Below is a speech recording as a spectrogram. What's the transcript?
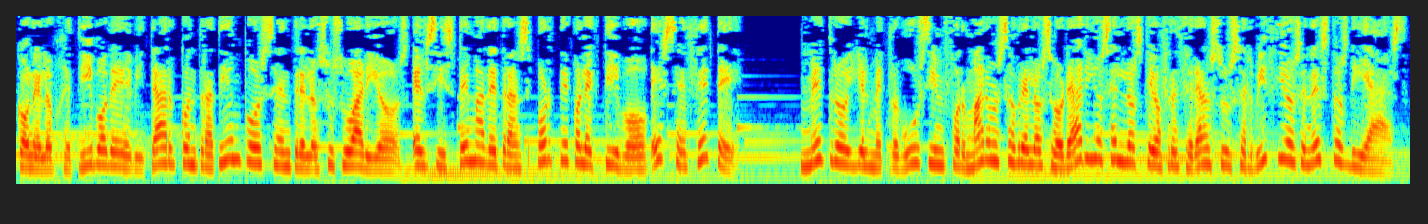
Con el objetivo de evitar contratiempos entre los usuarios, el sistema de transporte colectivo, SCT, Metro y el Metrobús informaron sobre los horarios en los que ofrecerán sus servicios en estos días.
